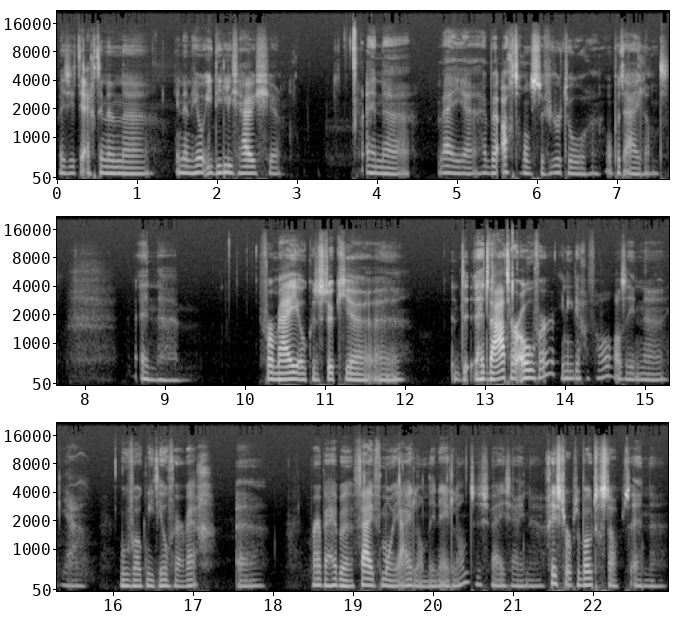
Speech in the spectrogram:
We zitten echt in een, in een heel idyllisch huisje. En eh, wij eh, hebben achter ons de vuurtoren op het eiland. En ehm, voor mij ook een stukje eh, het water over, in ieder geval. Als in, ja, we hoeven ook niet heel ver weg. Maar we hebben vijf mooie eilanden in Nederland. Dus wij zijn gisteren op de boot gestapt en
